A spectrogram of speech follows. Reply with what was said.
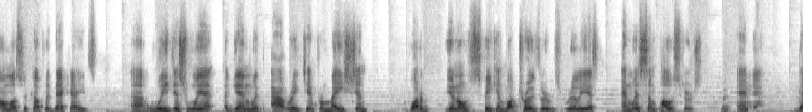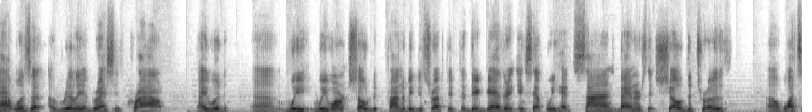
almost a couple of decades. Uh, we just went again with outreach information, what you know, speaking what truth really is, and with some posters. Right. And that was a, a really aggressive crowd. They would, uh, we we weren't so d- trying to be disruptive to their gathering, except we had signs, banners that showed the truth. Uh, what's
